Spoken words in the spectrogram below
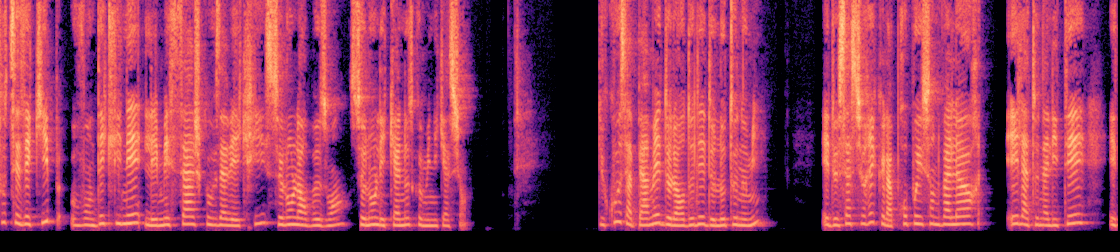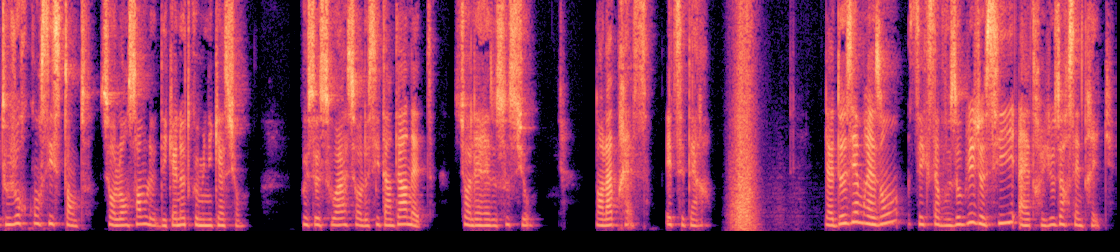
Toutes ces équipes vont décliner les messages que vous avez écrits selon leurs besoins, selon les canaux de communication. Du coup, ça permet de leur donner de l'autonomie et de s'assurer que la proposition de valeur et la tonalité est toujours consistante sur l'ensemble des canaux de communication, que ce soit sur le site internet, sur les réseaux sociaux, dans la presse, etc. La deuxième raison, c'est que ça vous oblige aussi à être user-centric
